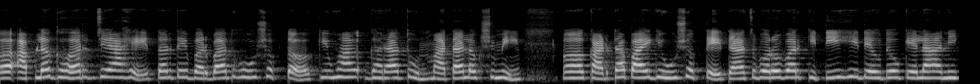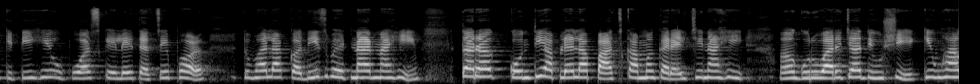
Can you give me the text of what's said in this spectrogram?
आपलं घर जे आहे तर ते बर्बाद होऊ शकतं किंवा घरातून माता लक्ष्मी काढता पाय घेऊ शकते. त्याचबरोबर कितीही देवदेव केला आणि कितीही उपवास केले त्याचे फळ तुम्हाला कधीच भेटणार नाही तर कोणती आपल्याला पाच कामं करायची नाही गुरुवारच्या दिवशी किंवा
